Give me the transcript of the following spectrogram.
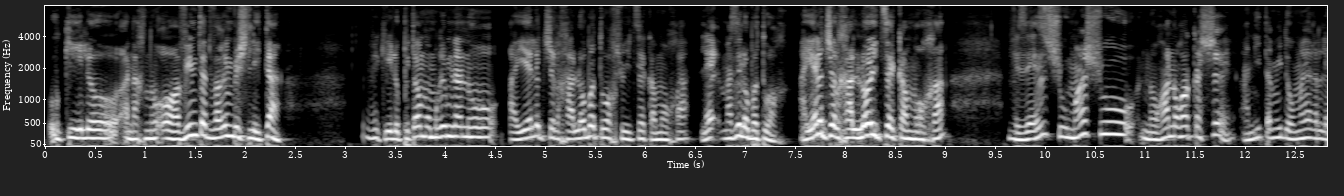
הוא כאילו, אנחנו אוהבים את הדברים בשליטה. וכאילו פתאום אומרים לנו, הילד שלך לא בטוח שהוא יצא כמוך. לא, מה זה לא בטוח? הילד שלך לא יצא כמוך, וזה איזשהו משהו נורא נורא קשה. אני תמיד אומר ל...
